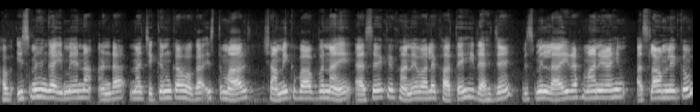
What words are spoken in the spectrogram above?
अब इस महँगाई में ना अंडा, ना चिकन का होगा इस्तेमाल। शामी कबाब बनाएँ, ऐसे के खाने वाले खाते ही रह जाएँ। अस्सलाम वालेकुम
